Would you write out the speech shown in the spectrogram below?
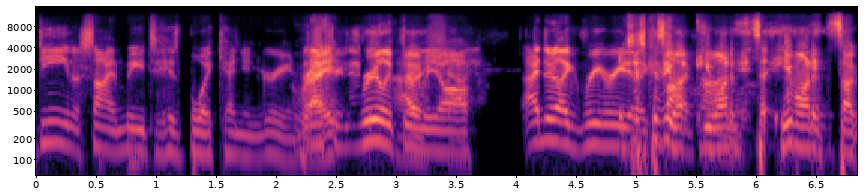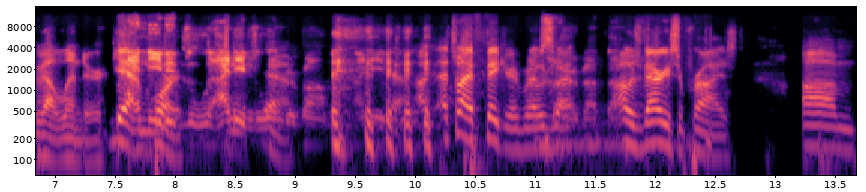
Dean assigned me to his boy Kenyon Green. Right, it really threw me shocked. off. I did like reread it's it just because like he, he wanted to, he wanted to talk about Linder. Yeah, I needed I needed yeah. Linderbaum. I needed yeah, that's what I figured, but it was sorry about that. I was very surprised. Um,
